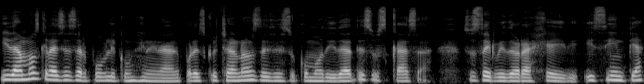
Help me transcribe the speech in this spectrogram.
Y damos gracias al público en general por escucharnos desde su comodidad de sus casas. Su servidora Heidi y Cintia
